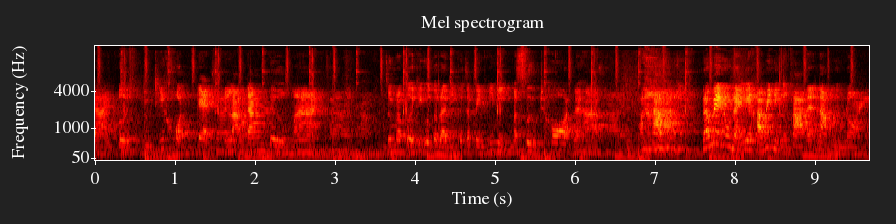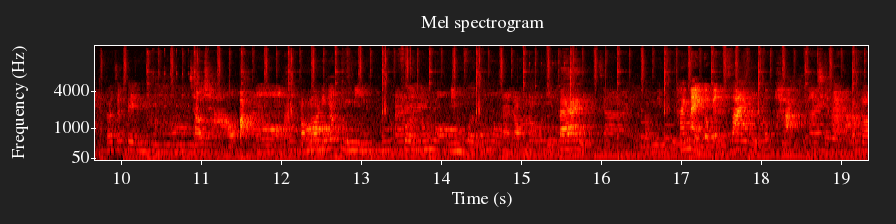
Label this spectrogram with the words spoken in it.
ยายเปิดอยู่ที่ขอนแก่นใช่เป็นร้านดั้งเดิมมาก ใช่ค่ะจนมาเปิดที่อุตรดิตถ์ก็จะเป็นพี่หนิงมาสืบทอดนะคะ ใช่ค่ะแล้วเมนูไหนอีกคะพี่หนิงคะแนะนำหนูหน่อย ก็จะเป็นเช้าเช้าๆปักหม้อปักหม้อนี่ก็คือมีเฟิร์นต้องลองมีเฟิร์นต้องลองใช่ลองลองมีแป้งใช่แล้วก็มีหมูข้างในก็เป็นไส้หมูกับผักใช่ใช่ไหมคะแล้วก็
